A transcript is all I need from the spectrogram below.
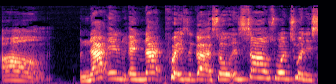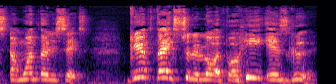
um not in and not praising God. So in Psalms 120, um, 136, give thanks to the Lord for he is good.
